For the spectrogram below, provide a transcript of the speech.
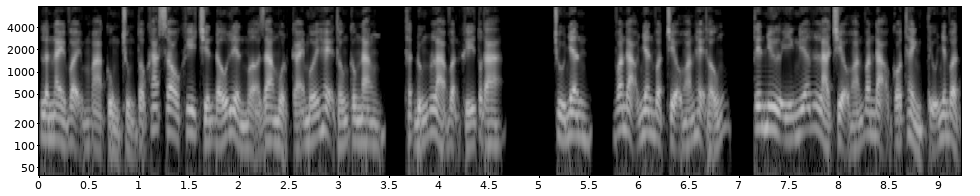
lần này vậy mà cùng chủng tộc khác sau khi chiến đấu liền mở ra một cái mới hệ thống công năng, thật đúng là vận khí tốt ta. Chủ nhân, văn đạo nhân vật triệu hoán hệ thống tên như ý nghĩa là triệu hoán văn đạo có thành tựu nhân vật,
